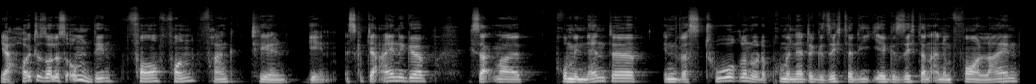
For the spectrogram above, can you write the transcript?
Ja, heute soll es um den Fonds von Frank Thelen gehen. Es gibt ja einige, ich sag mal, prominente Investoren oder prominente Gesichter, die ihr Gesicht an einem Fonds leihen,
